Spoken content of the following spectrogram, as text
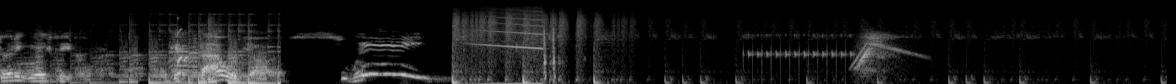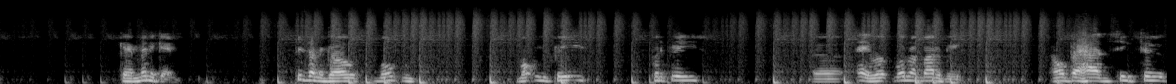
Thirty EXP. Okay, minigame. Please let me go. Won't you please? Pretty please? Uh, hey, what, what am I about to be? I won't play hide and seek too.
